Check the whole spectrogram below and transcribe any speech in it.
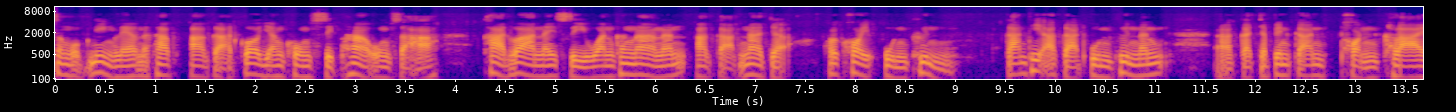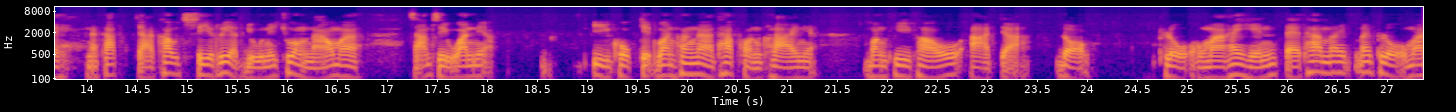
สงบนิ่งแล้วนะครับ อากาศก็ยังคง 15 องศา คาดว่าใน 4 วันข้างหน้านั้น อากาศน่าจะค่อยๆอุ่นขึ้น การที่อากาศอุ่นขึ้นนั้นอาก็จะเป็นการผ่อนคลายนะครับ จากเข้าซีเรียสอยู่ในช่วงหนาวมา 3-4 วันเนี่ยอีก 6-7 วันข้างหน้าถ้าผ่อนคลายเนี่ยบางทีเขาอาจจะดอก โผล่ออกมาให้เห็น แต่ถ้าไม่ไม่โผล่ออกมา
